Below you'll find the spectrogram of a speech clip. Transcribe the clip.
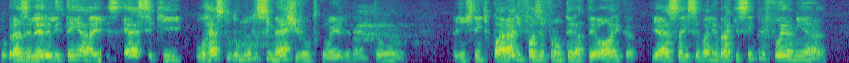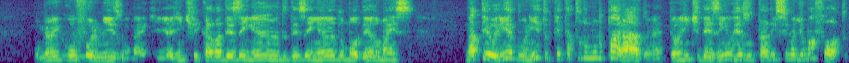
O brasileiro ele tem a, ele esquece que o resto do mundo se mexe junto com ele, né? Então, a gente tem que parar de fazer fronteira teórica. E essa aí você vai lembrar que sempre foi a minha o meu inconformismo, né? Que a gente ficava desenhando, desenhando o modelo, mas na teoria é bonito porque tá todo mundo parado, né? Então a gente desenha o resultado em cima de uma foto.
